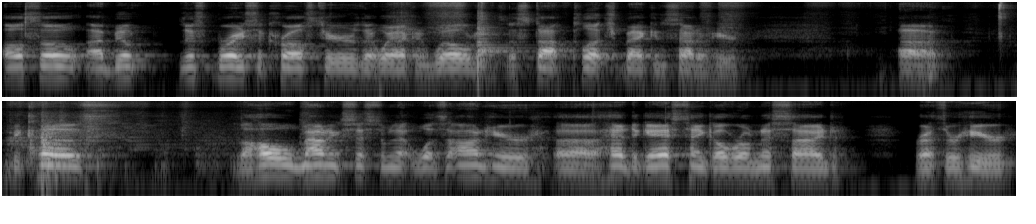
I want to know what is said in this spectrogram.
Also, I built this brace across here. That way I could weld the stop clutch back inside of here. Uh, because the whole mounting system that was on here uh, had the gas tank over on this side, right through here.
